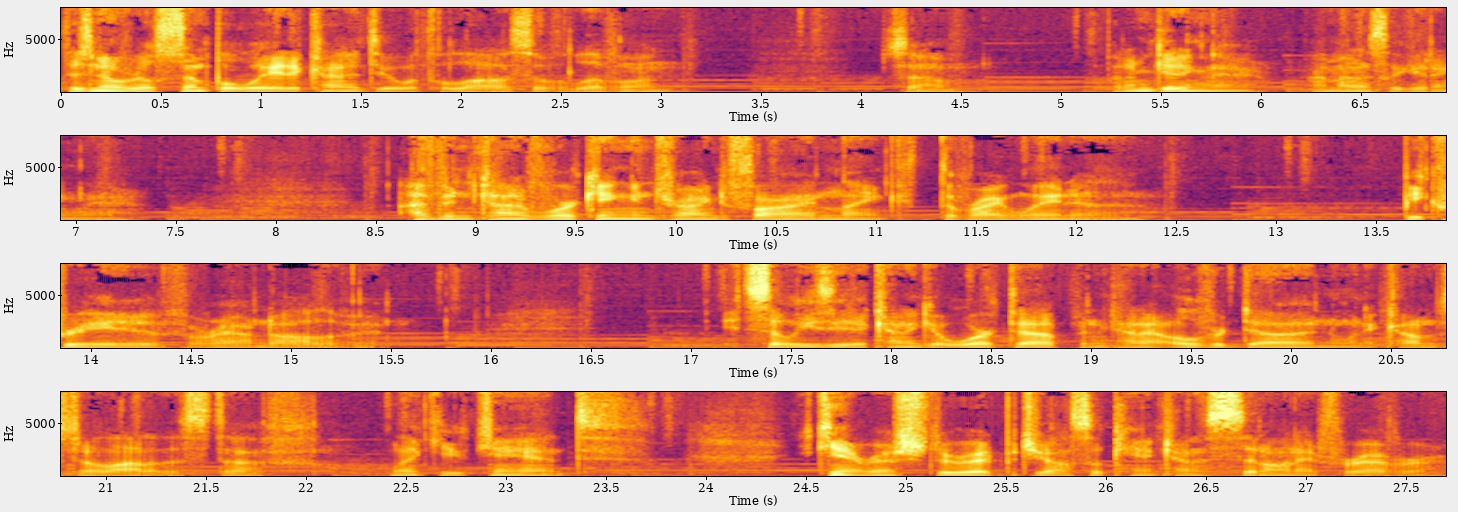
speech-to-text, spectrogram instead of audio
There's no real simple way to kind of deal with the loss of a loved one. So, but I'm getting there. I'm honestly getting there. I've been kind of working and trying to find like the right way to be creative around all of it. It's so easy to kind of get worked up and kind of overdone when it comes to a lot of this stuff. Like you can't you can't rush through it, but you also can't kind of sit on it forever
